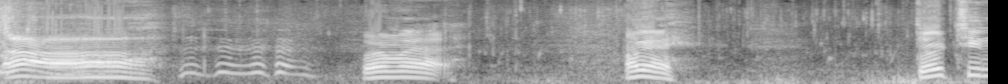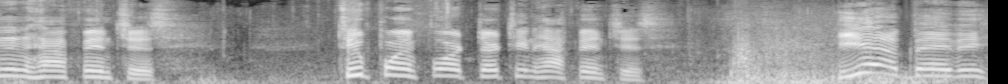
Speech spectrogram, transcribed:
Ah! Where am I at? Okay. 13 and a half inches. 2.4, 13 and a half inches. Yeah, baby.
